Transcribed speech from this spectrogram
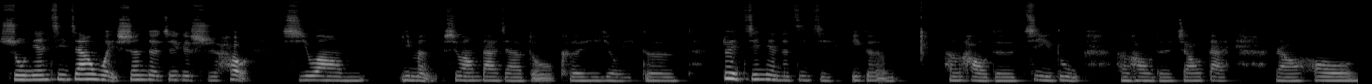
鼠年即将尾声的这个时候，希望你们，希望大家都可以有一个。对今年的自己一个很好的记录，很好的交代，然后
